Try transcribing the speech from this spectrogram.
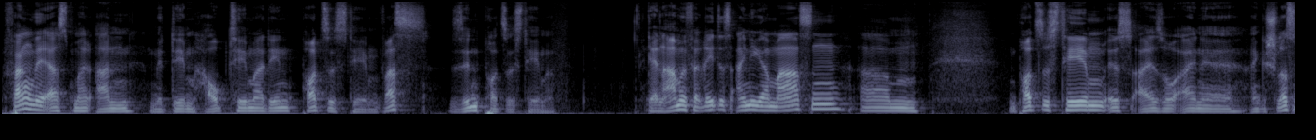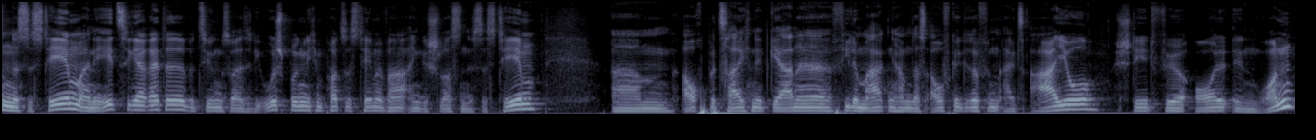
fangen wir erstmal an mit dem Hauptthema, den Pod-Systemen. Was sind Pod-Systeme? Der Name verrät es einigermaßen. Ähm, ein Pod-System ist also eine, ein geschlossenes System, eine E-Zigarette, beziehungsweise die ursprünglichen Pod-Systeme war ein geschlossenes System. Ähm, auch bezeichnet gerne, viele Marken haben das aufgegriffen als AYO, steht für All-in-One.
